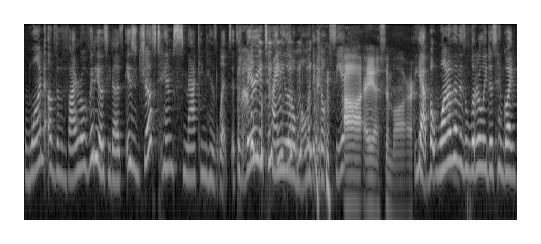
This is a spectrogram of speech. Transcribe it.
one of the viral videos he does is just him smacking his lips. It's a very tiny little moment that you don't see it. Ah, ASMR. yeah, but one of them is literally just him going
